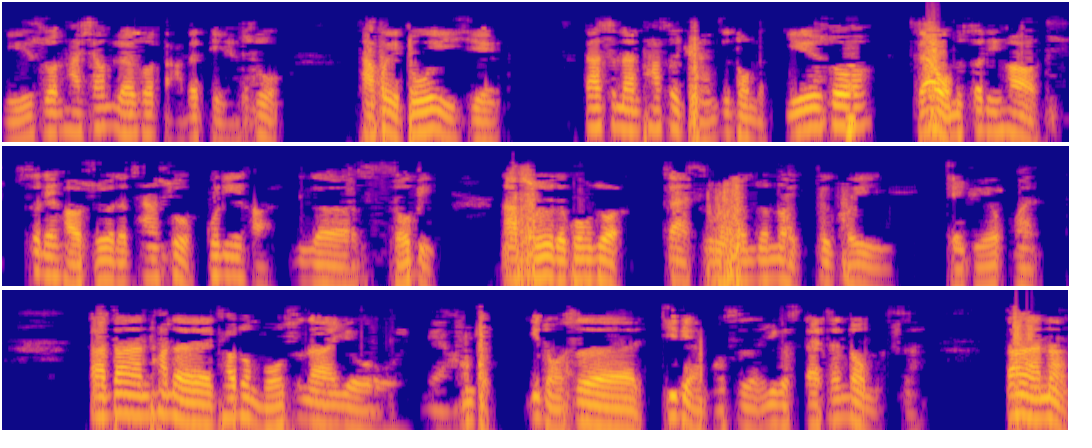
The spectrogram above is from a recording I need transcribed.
也就是说它相对来说打的点数它会多一些，但是呢，它是全自动的，也就是说。只要我们设定好设定好所有的参数，固定好那个手柄，那所有的工作在十五分钟内就可以解决完。那当然，它的操作模式呢有两种，一种是基点模式，一个是带震动模式。当然呢，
